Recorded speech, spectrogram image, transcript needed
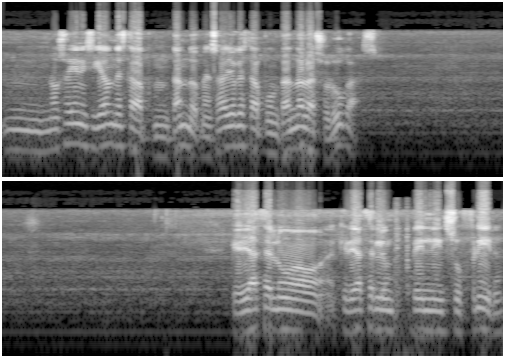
mm, no sabía ni siquiera dónde estaba apuntando. Pensaba yo que estaba apuntando a las orugas. Quería hacerlo, quería hacerle un pelín sufrir.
